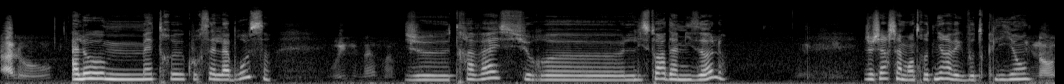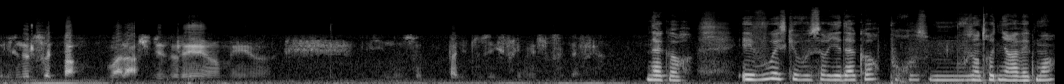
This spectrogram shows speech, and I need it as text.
Allô? Allô, maître Courcelle-Labrousse Oui, lui-même. Je travaille sur euh, l'histoire d'Amisole. Je cherche à m'entretenir avec votre client. Non, il ne le souhaite pas. Voilà, je suis désolé, hein, mais euh, il ne souhaite pas du tout s'exprimer sur cette affaire. D'accord. Et vous, est-ce que vous seriez d'accord pour vous entretenir avec moi?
